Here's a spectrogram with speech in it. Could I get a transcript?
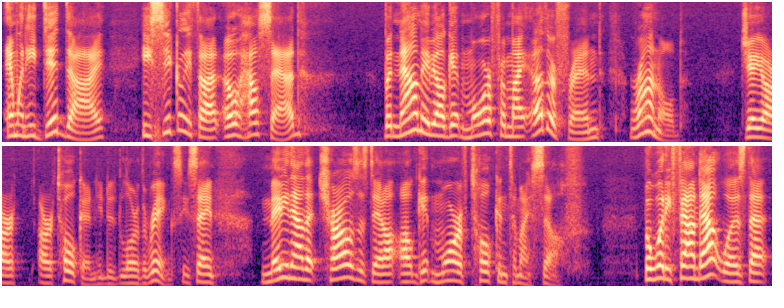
And when he did die, he secretly thought, oh, how sad. But now maybe I'll get more from my other friend, Ronald, J.R. R. Tolkien. He did Lord of the Rings. He's saying, maybe now that Charles is dead, I'll, I'll get more of Tolkien to myself. But what he found out was that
